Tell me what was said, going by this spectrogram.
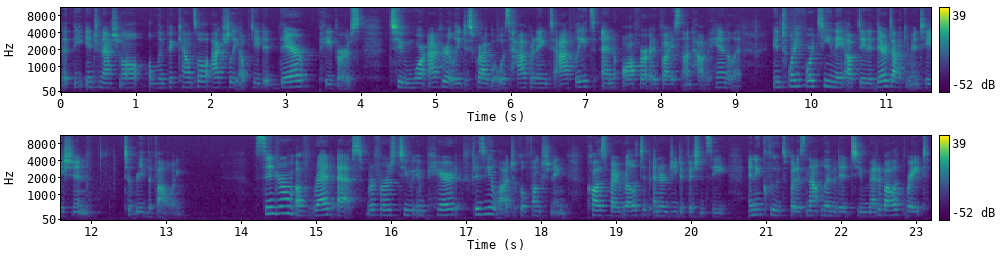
that the International Olympic Council actually updated their papers to more accurately describe what was happening to athletes and offer advice on how to handle it. In 2014, they updated their documentation to read the following. Syndrome of Red S refers to impaired physiological functioning caused by relative energy deficiency and includes but is not limited to metabolic rate,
